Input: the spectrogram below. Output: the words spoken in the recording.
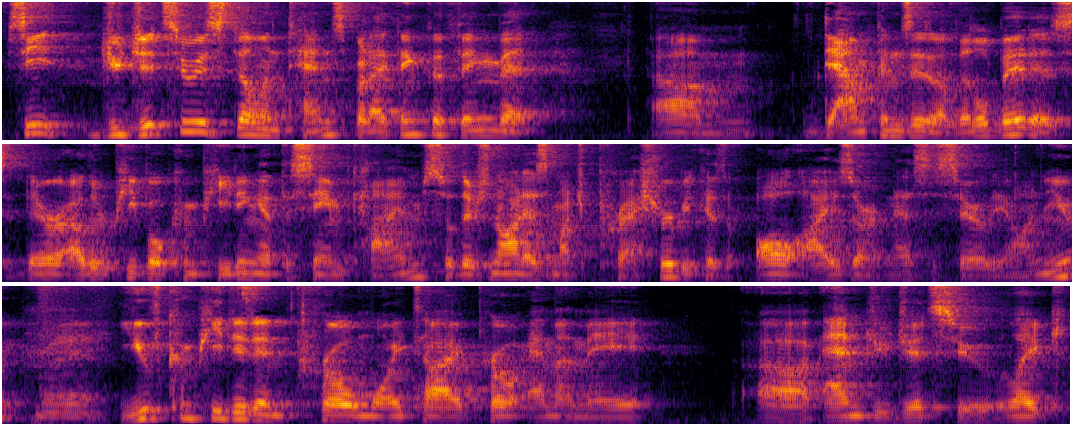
See, jujitsu is still intense, but I think the thing that um, dampens it a little bit as there are other people competing at the same time, so there's not as much pressure because all eyes aren't necessarily on you. Right. You've competed in pro Muay Thai, pro MMA, uh, and jujitsu. Like,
